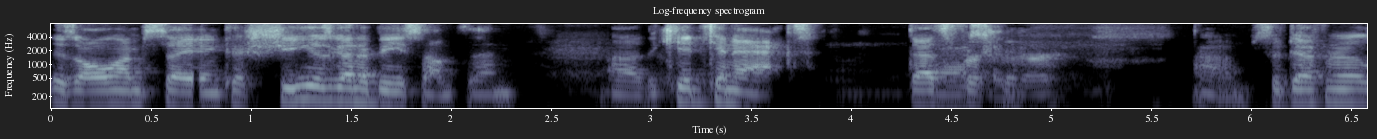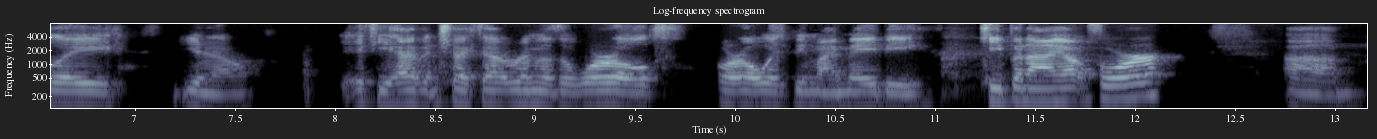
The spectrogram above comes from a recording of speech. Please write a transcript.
is all I'm saying because she is going to be something. Uh, the kid can act. That's Awesome. for sure. Um, so definitely, you know, if you haven't checked out Rim of the World or Always Be My Maybe, keep an eye out for her. Um,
